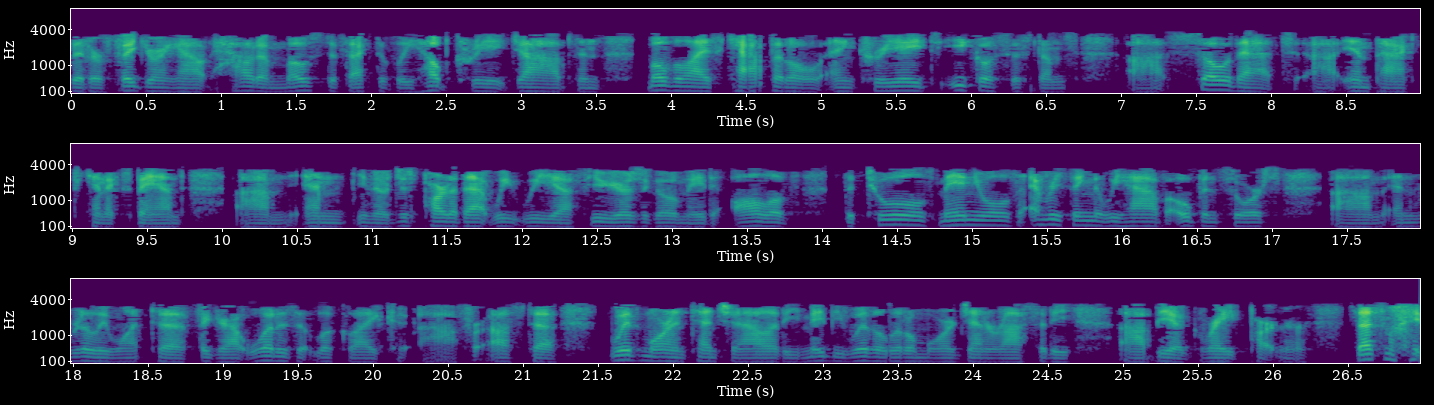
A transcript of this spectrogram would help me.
that are figuring out how to most effectively help create jobs and mobilize capital and create ecosystems uh, so that uh, impact can expand. Um, and you know, just part of that, we we uh, few years ago made all of the tools, manuals, everything that we have open source, um, and really want to figure out what does it look like uh, for us to, with more intentionality, maybe with a little more generosity, uh, be a great partner. So that's my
